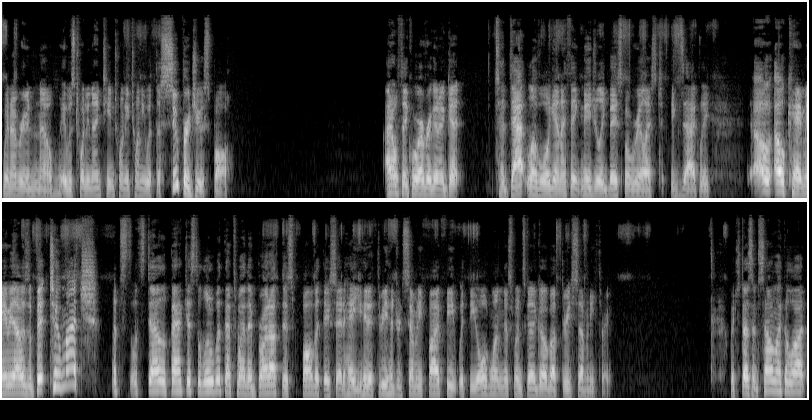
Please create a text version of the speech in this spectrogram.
whenever you know it was 2019, 2020 with the super juice ball. I don't think we're ever going to get to that level again. I think Major League Baseball realized exactly. Oh, okay, maybe that was a bit too much let's let's dial it back just a little bit. That's why they brought out this ball that they said, hey, you hit it 375 feet with the old one. This one's going to go about 373, which doesn't sound like a lot,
